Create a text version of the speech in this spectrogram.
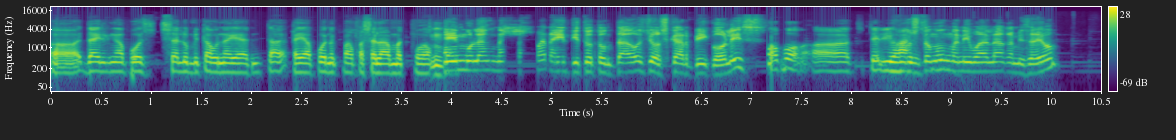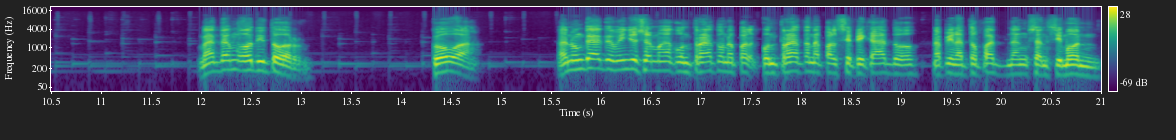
Ah, dahil nga po sa lumitaw na yan, ta- kaya po nagpapasalamat po ako. Ngayon mo lang nalaman na hindi totoong tao si Oscar P. Collis. Opo, ah, to tell you honestly, Gusto mong maniwala kami sa'yo? Madam Auditor, COA, anong gagawin nyo sa mga kontrato na, kontrata na falsifikado na pinatupad ng San Simon?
